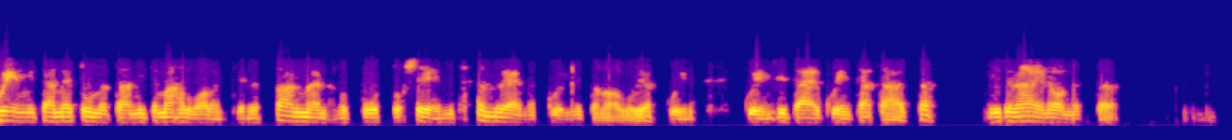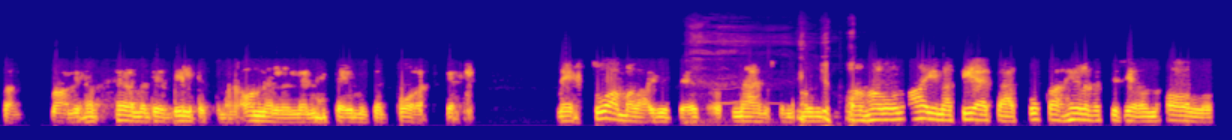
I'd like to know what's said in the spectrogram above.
Queen, mitä me tunnetaan, mitä mä haluan allekirjoittaa, niin mä en halua puuttua siihen, mitä myöhemmät Queenit on ollut, ja Queen, Queen sitä ja Queen tätä, että niin se näin on, että, että mä oon ihan helmetin vilpittömän onnellinen niiden ihmisten puolesta, meistä suomalaisista ei ole nähnyt sen. Mä, mä halunnut aina tietää, että kuka helvetti siellä on ollut.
